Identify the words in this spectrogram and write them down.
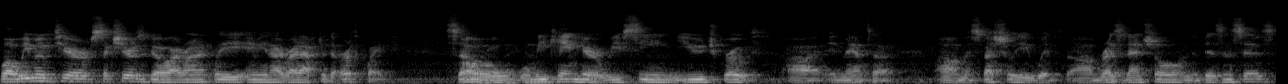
Well, we moved here six years ago, ironically, Amy and I, right after the earthquake. So Oh, really? when we came here, we've seen huge growth uh, in Manta, um, especially with um, residential and the businesses.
